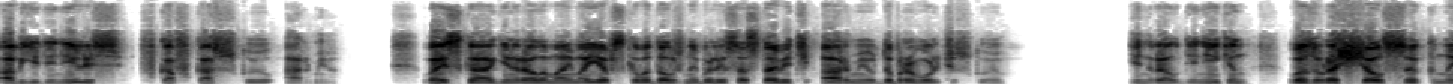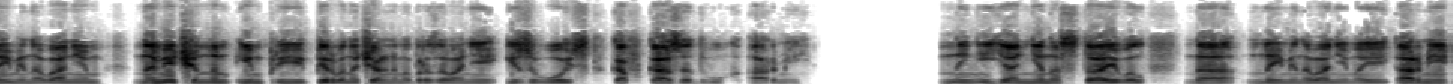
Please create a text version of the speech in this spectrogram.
объединились в Кавказскую армию. Войска генерала Маймаевского должны были составить армию добровольческую. Генерал Деникин возвращался к наименованиям, намеченным им при первоначальном образовании из войск Кавказа двух армий. Ныне я не настаивал на наименовании моей армии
